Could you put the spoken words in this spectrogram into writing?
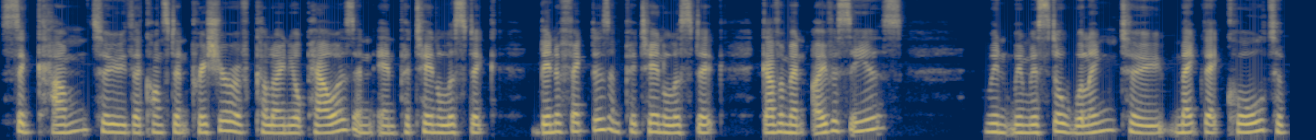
succumb to the constant pressure of colonial powers and, and paternalistic benefactors and paternalistic government overseers, when, when we're still willing to make that call to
